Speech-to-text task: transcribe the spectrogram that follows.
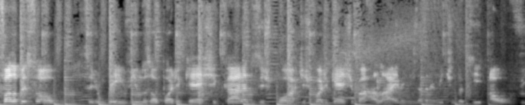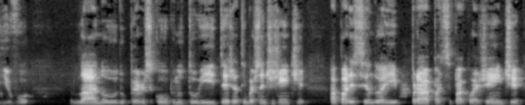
Fala pessoal, sejam bem-vindos ao podcast Cara dos Esportes, podcast barra live. A gente está transmitindo aqui ao vivo lá no do Periscope, no Twitter. Já tem bastante gente aparecendo aí para participar com a gente.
